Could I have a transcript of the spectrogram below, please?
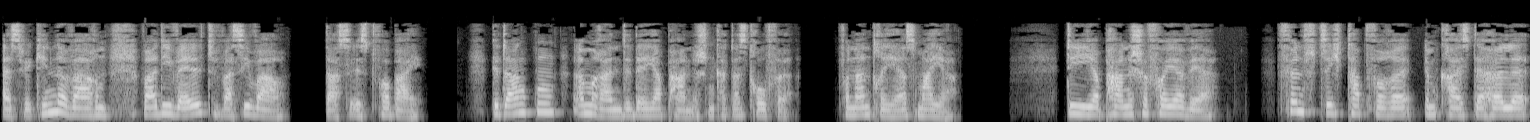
Als wir Kinder waren, war die Welt, was sie war. Das ist vorbei. Gedanken am Rande der japanischen Katastrophe von Andreas Meyer Die japanische Feuerwehr 50 Tapfere im Kreis der Hölle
